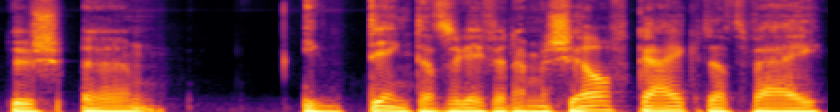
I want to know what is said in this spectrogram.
Dus ehm, ik denk dat als ik even naar mezelf kijk, dat wij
